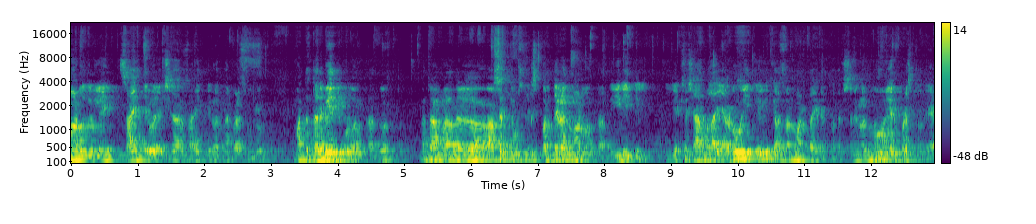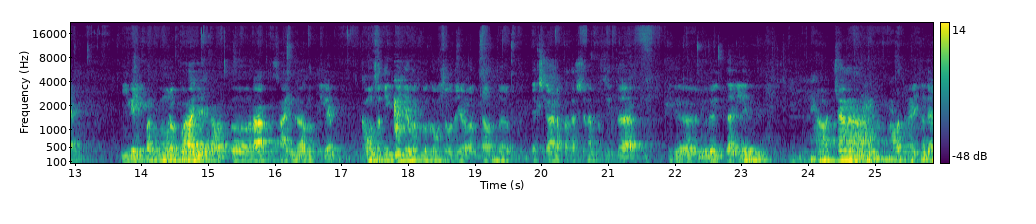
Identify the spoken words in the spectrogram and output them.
ಮಾಡುವುದರಲ್ಲಿ ಸಾಹಿತ್ಯಗಳು, ಯಕ್ಷಗಾನ ಸಾಹಿತ್ಯಗಳನ್ನು ಬೆಳೆಸುವುದು, ಮತ್ತು ತರಬೇತಿ ಕೊಡುವಂಥದ್ದು ಅಥವಾ ಆಸಕ್ತಿ ಹುಟ್ಟಿಸ್ಲಿಕ್ಕೆ ಸ್ಪರ್ಧೆಗಳನ್ನು ಮಾಡುವಂಥದ್ದು ಈ ರೀತಿಯಲ್ಲಿ. ಈ ಯಕ್ಷಶಾರ್ಮಲ ಎರಡೂ ರೀತಿಯಲ್ಲಿ ಕೆಲಸವನ್ನು ಮಾಡ್ತಾ ಇದೆ. ಪ್ರದರ್ಶನಗಳನ್ನು ಏರ್ಪಡಿಸ್ತದೆ. ಈಗ ಇಪ್ಪತ್ತ್ಮೂರಕ್ಕೂ ಹಾಗೆ. ಅವತ್ತು ರಾತ್ರಿ ಸಾಯಂಕಾಲ ಹೊತ್ತಿಗೆ ಕಂಸದಿ ಪೂಜೆ ಮತ್ತು ಕಂಸವದ ಹೇಳುವಂತಹ ಒಂದು ಯಕ್ಷಗಾನ ಪ್ರದರ್ಶನ ಪ್ರಸಿದ್ಧ ಇದು ಇದ್ದಾರೆ ಆಖ್ಯಾನ ಅವತ್ತು ನಡೀತದೆ.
